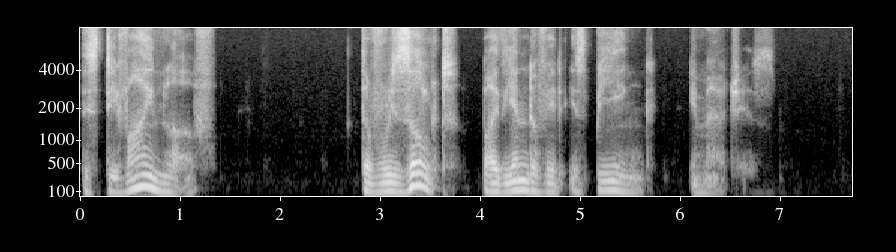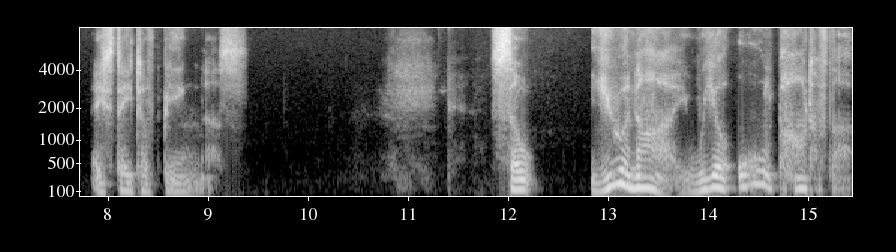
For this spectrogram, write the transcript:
this divine love the result by the end of it is being emerges a state of beingness. So you and I, we are all part of that.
